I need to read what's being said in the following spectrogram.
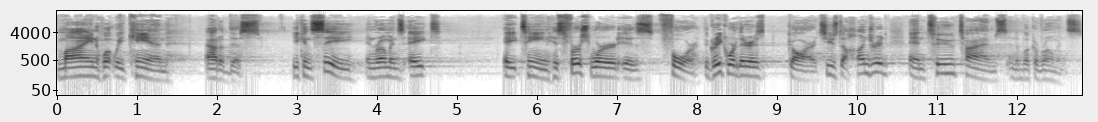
mine what we can out of this. You can see in Romans 8 18, his first word is for. The Greek word there is gar. It's used 102 times in the book of Romans.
